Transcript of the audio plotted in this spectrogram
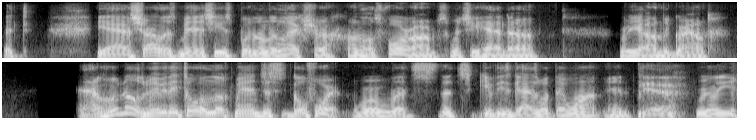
but yeah, Charlotte's man, she was putting a little extra on those forearms when she had uh, Rhea on the ground. Uh, who knows? Maybe they told her, "Look, man, just go for it. We're, let's let's give these guys what they want and Yeah, really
